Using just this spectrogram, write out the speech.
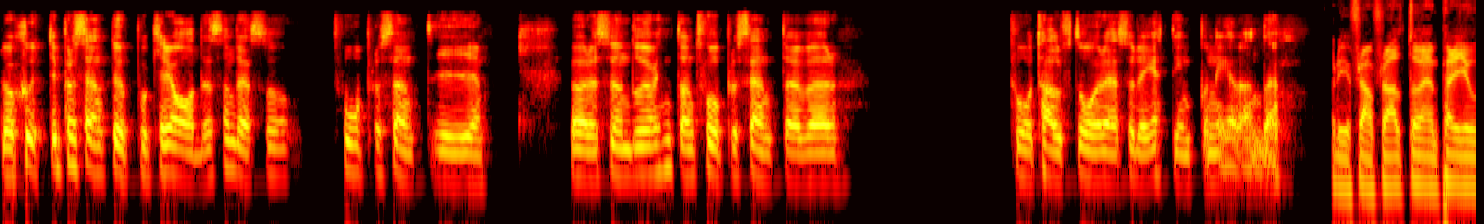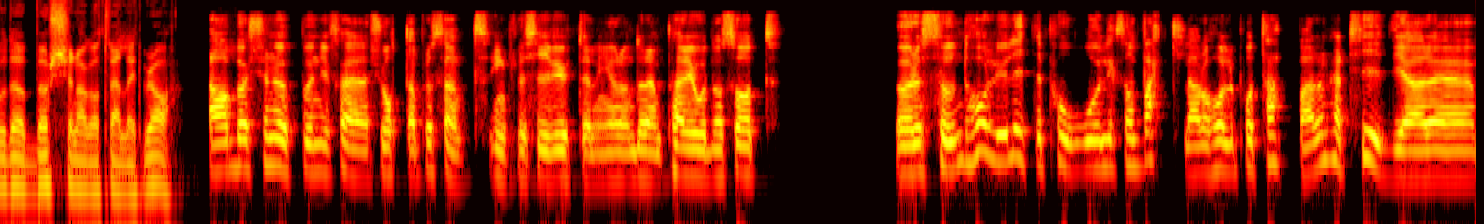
du 70% upp på Creades sen dess och 2% i Öresund och jag vet inte om 2% över två och ett halvt år är så det är jätteimponerande. Och det är framförallt en period då börsen har gått väldigt bra. Ja, börsen är upp ungefär 28% inklusive utdelningar under den perioden så att Öresund håller ju lite på och liksom vacklar och håller på att tappa den här tidigare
